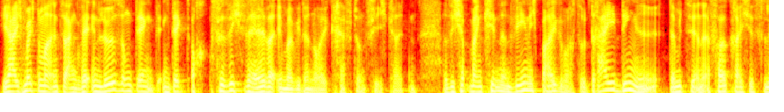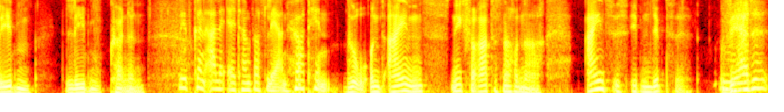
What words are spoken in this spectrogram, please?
Ja, ich möchte mal eins sagen, wer in Lösung denkt, entdeckt auch für sich selber immer wieder neue Kräfte und Fähigkeiten. Also ich habe meinen Kindern wenig beigebracht, so drei Dinge, damit sie ein erfolgreiches Leben leben können. So, jetzt können alle Eltern was lernen. Hört hin. So, und eins, nee, ich verrate es nach und nach. Eins ist eben Nipsel. Werde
